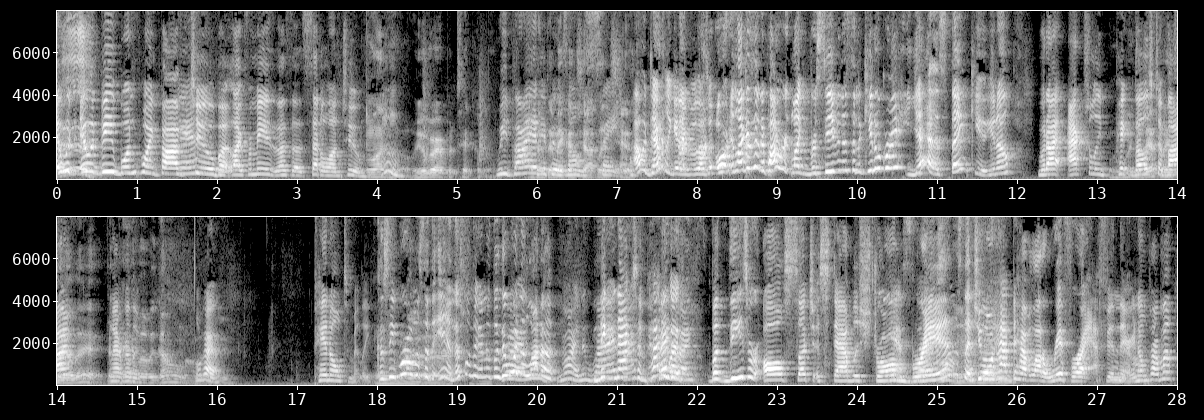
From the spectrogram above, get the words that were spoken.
it would it would be 1.5 Yeah. too, but like for me, that's a settle on two. Well, I mm. know. You're very particular. We'd buy it if think it was on sale. chip. I would definitely get it. if it was- Or like I said, if I were like receiving this in a keto krate, yes, thank you. You know, would I actually pick can those to buy? tell that, 'cause Not half really. of it gone Okay. Already. Penultimately, because see, we're almost at the end. That's one thing I know. Like there Right, wasn't a lot of right, right, knickknacks right. and patty Patty wags, wags. but these are all such established, strong Yes, brands are. that you don't have to have a lot of riff raff in there. You know what I'm talking about?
